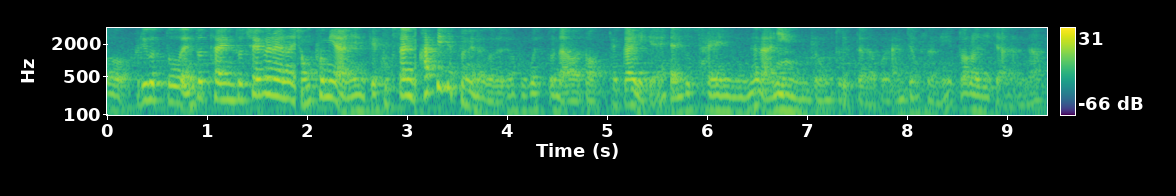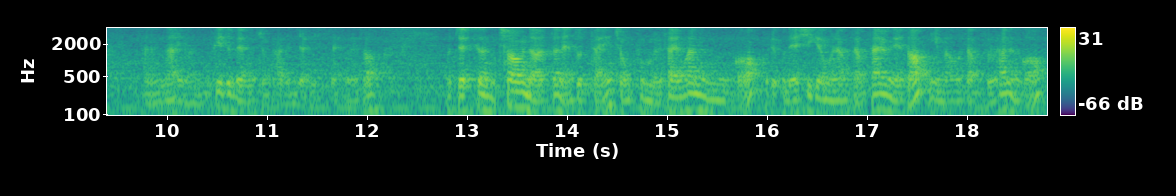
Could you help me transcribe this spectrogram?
저 그리고 또 엔도타인도 최근에는 정품이 아닌 이렇게 국산 카피 제품이라고 그러죠. 그것도 나와서 헷갈리게 엔도타인은 아닌 경우도 있더라고요. 안정성이 떨어지지 않았나 않나 이런 피드백을 좀 받은 적이 있어요. 그래서 어쨌든 처음 나왔던 엔도타인 정품을 사용하는 거 그리고 내시경을 항상 사용해서 이마고 상수를 하는 거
